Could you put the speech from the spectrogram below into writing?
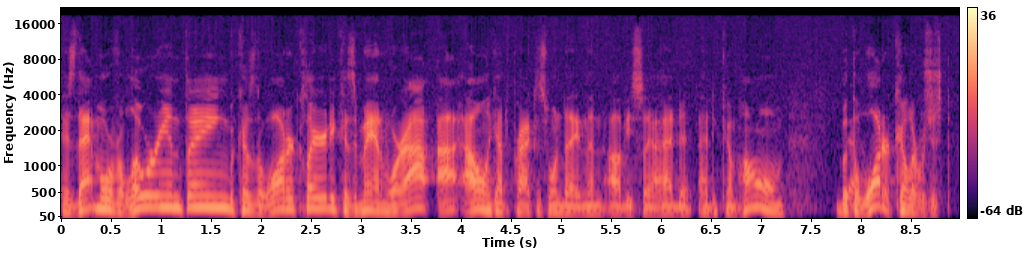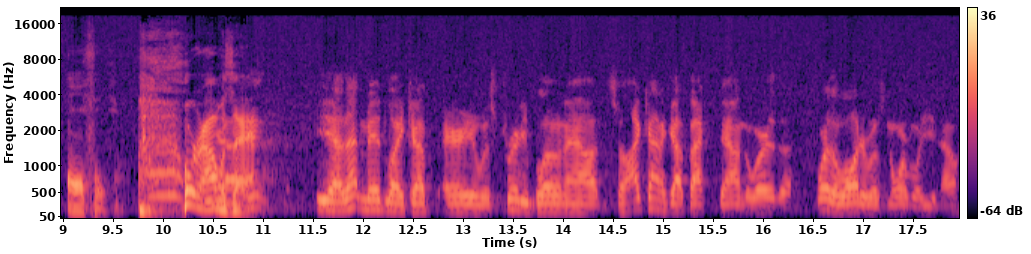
Is that more of a lower end thing because of the water clarity? Because man, where I, I, I only got to practice one day, and then obviously I had to had to come home, but yeah. the watercolor was just awful where yeah, I was at. It, yeah, that mid lake up area was pretty blown out, so I kind of got back down to where the where the water was normal. You know,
